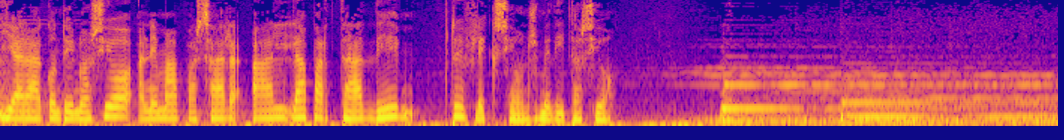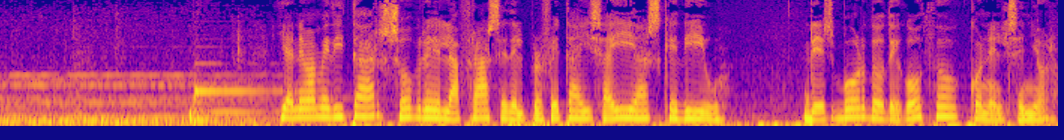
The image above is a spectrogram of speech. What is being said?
I ara, a continuació, anem a passar a l'apartat de reflexions, meditació. I anem a meditar sobre la frase del profeta Isaías que diu Desbordo de gozo con el Señor.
